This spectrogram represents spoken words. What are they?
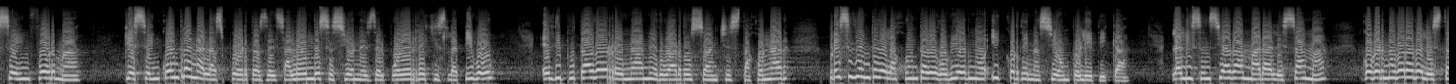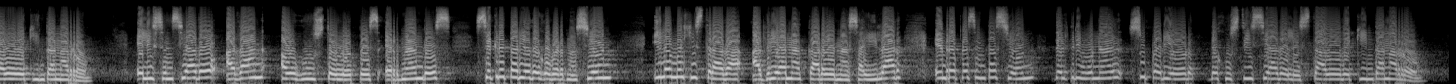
se informa que se encuentran a las puertas del Salón de Sesiones del Poder Legislativo el diputado Renan Eduardo Sánchez Tajonar, presidente de la Junta de Gobierno y Coordinación Política, la licenciada Mara Lezama, gobernadora del Estado de Quintana Roo, el licenciado Adán Augusto López Hernández, secretario de Gobernación, y la magistrada Adriana Cárdenas Aguilar, en representación del Tribunal Superior de Justicia del Estado de Quintana Roo.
